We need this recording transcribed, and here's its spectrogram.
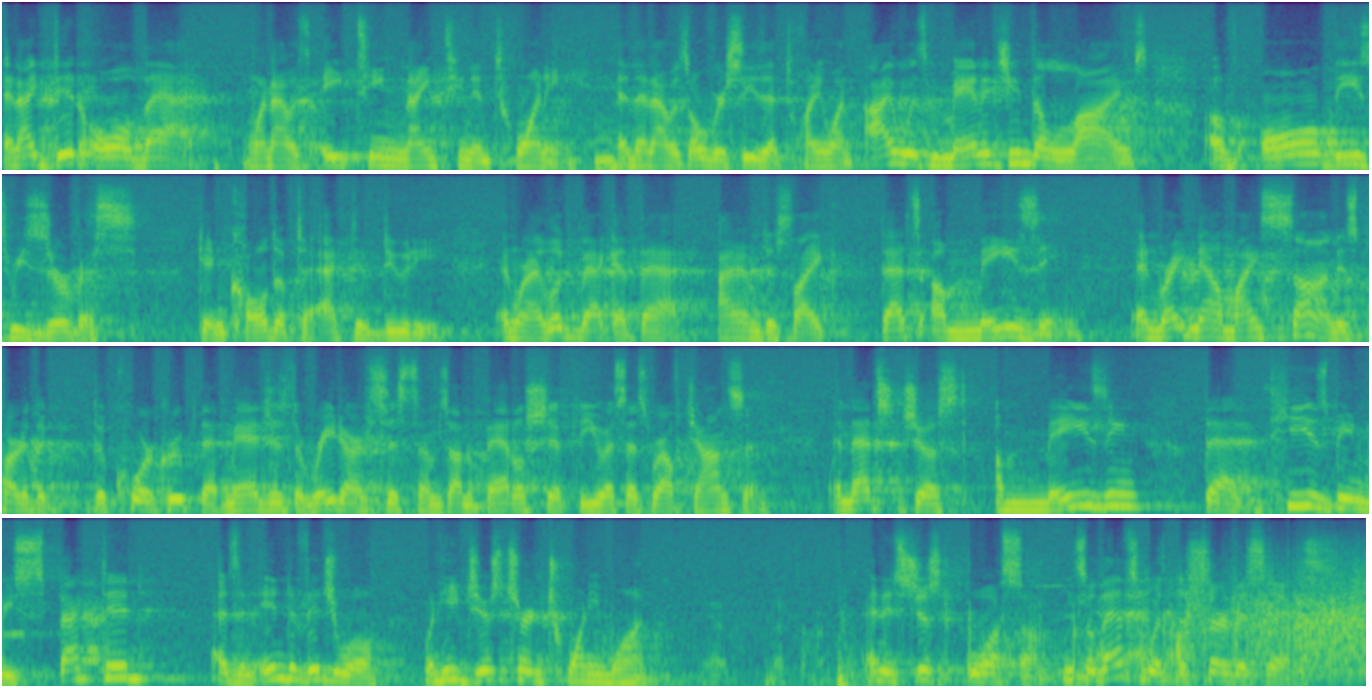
And I did all that when I was 18, 19, and 20. And then I was overseas at 21. I was managing the lives of all these reservists getting called up to active duty. And when I look back at that, I am just like, that's amazing. And right now, my son is part of the, the core group that manages the radar systems on a battleship, the USS Ralph Johnson. And that's just amazing that he is being respected as an individual when he just turned 21. And it's just awesome. And so that's what the service is.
